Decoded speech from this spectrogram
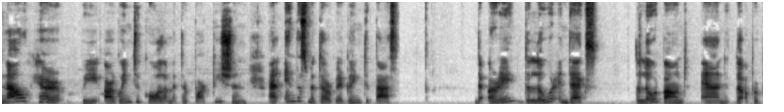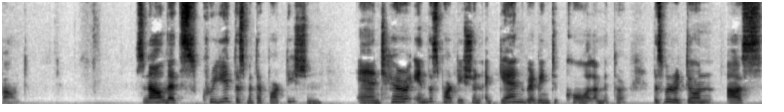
now here we are going to call a method partition and in this method we are going to pass the array, the lower index, the lower bound and the upper bound. So now let's create this method partition and here in this partition again we're going to call a method. This will return us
